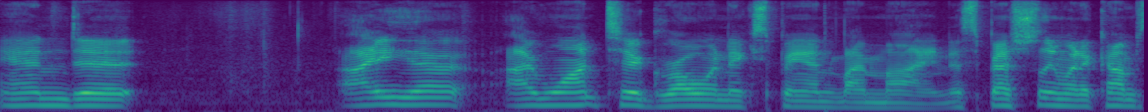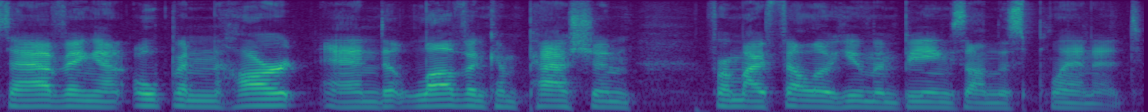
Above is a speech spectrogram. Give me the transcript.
And uh, I uh, I want to grow and expand my mind, especially when it comes to having an open heart and love and compassion for my fellow human beings on this planet.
